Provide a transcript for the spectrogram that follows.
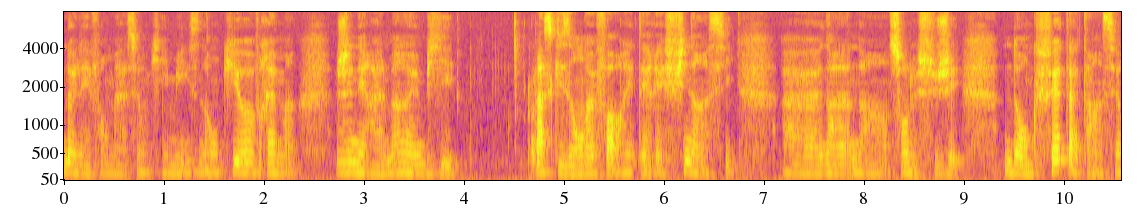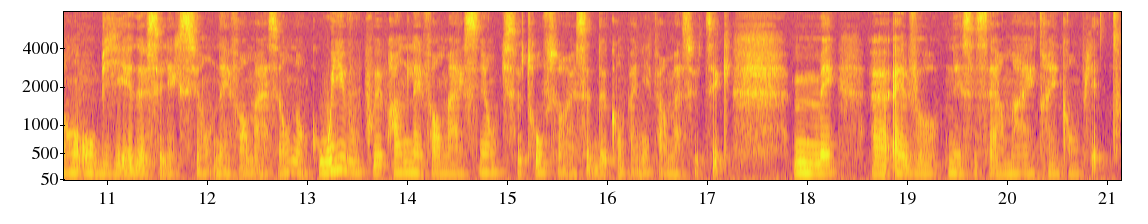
de l'information qui est mise. Donc, il y a vraiment généralement un biais parce qu'ils ont un fort intérêt financier euh, sur le sujet. Donc, faites attention au biais de sélection d'informations. Donc, oui, vous pouvez prendre l'information qui se trouve sur un site de compagnie pharmaceutique, mais euh, elle va nécessairement être incomplète.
